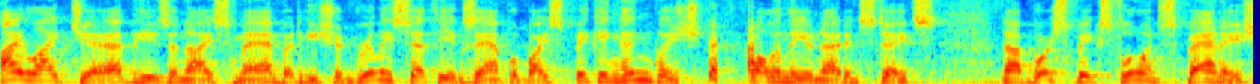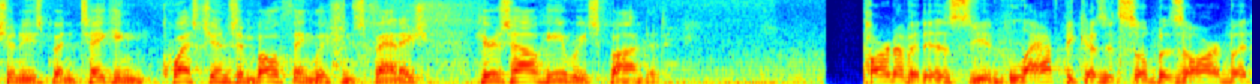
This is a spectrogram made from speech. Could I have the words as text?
I like Jeb. He's a nice man, but he should really set the example by speaking English while in the United States. Now, Bush speaks fluent Spanish, and he's been taking questions in both English and Spanish. Here's how he responded. Part of it is you laugh because it's so bizarre, but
